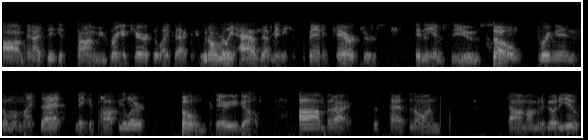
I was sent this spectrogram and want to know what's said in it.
Um, and I think it's time you bring a character like that because we don't really have that many Hispanic characters in the MCU. So bring in someone like that, make it popular. Boom, there you go. Um, but all right, let's pass it on. Dom, I'm going to go to you.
